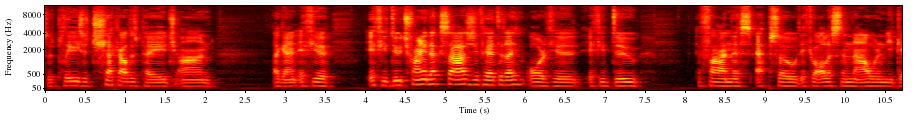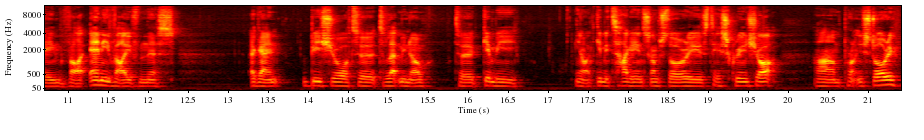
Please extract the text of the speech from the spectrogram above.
So please check out this page and again, if you if you do try any of the exercises you've heard today, or if you if you do find this episode, if you are listening now and you gain val- any value from this, again, be sure to, to let me know, to give me, you know, give me tag Instagram stories, take a screenshot, um, put on your story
